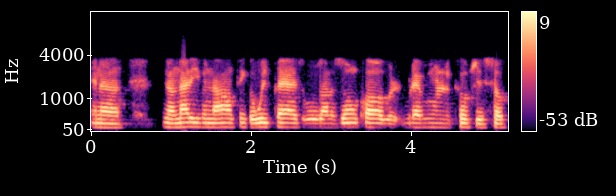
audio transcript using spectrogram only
and uh, you know, not even I don't think a week passed. It was on a Zoom call with, with every one of the coaches. So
